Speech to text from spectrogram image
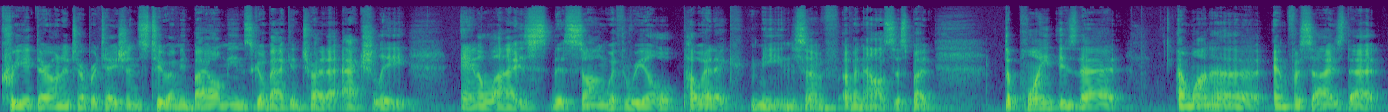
create their own interpretations too. I mean, by all means, go back and try to actually analyze this song with real poetic means of, of analysis. But the point is that I want to emphasize that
